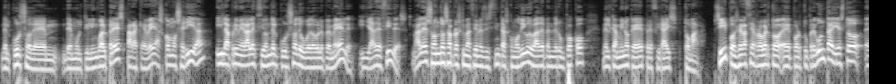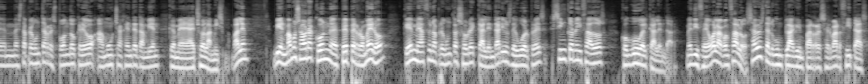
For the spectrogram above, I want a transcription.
del curso de, Multilingual Press para que veas cómo sería y la primera lección del curso de WPML y ya decides, ¿vale? Son dos aproximaciones distintas, como digo, y va a depender un poco del camino que prefiráis tomar. Sí, pues gracias Roberto eh, por tu pregunta y esto, em, esta pregunta respondo creo a mucha gente también que me ha hecho la misma, ¿vale? Bien, vamos ahora con eh, Pepe Romero, que me hace una pregunta sobre calendarios de WordPress sincronizados con Google Calendar. Me dice, hola Gonzalo, ¿sabes de algún plugin para reservar citas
